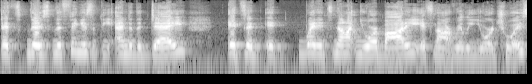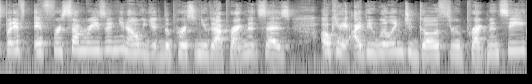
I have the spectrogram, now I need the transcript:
that's there's the thing is at the end of the day it's a it when it's not your body it's not really your choice. But if if for some reason you know you, the person you got pregnant says okay i'd be willing to go through pregnancy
